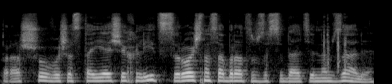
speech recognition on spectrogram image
Прошу вышестоящих лиц срочно собраться в заседательном зале.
